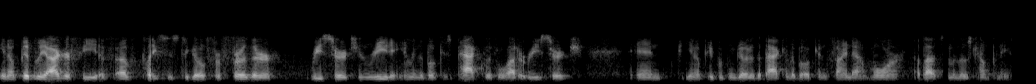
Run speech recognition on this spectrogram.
you know, bibliography of, of places to go for further research and reading. I mean, the book is packed with a lot of research, and you know, people can go to the back of the book and find out more about some of those companies.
